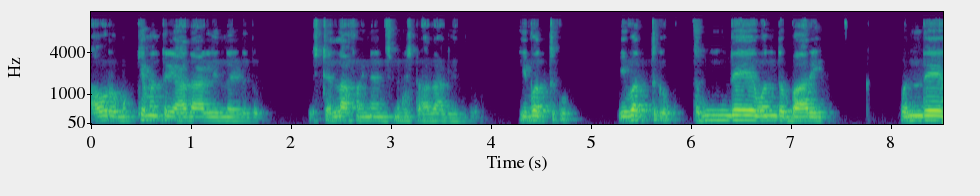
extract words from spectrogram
ಅವರು ಮುಖ್ಯಮಂತ್ರಿ ಆದಾಗ್ಲಿಂದ ಹಿಡಿದು ಇಷ್ಟೆಲ್ಲ ಫೈನಾನ್ಸ್ ಮಿನಿಸ್ಟರ್ ಆದಾಗ್ಲಿಂದ ಇವತ್ತಿಗೂ ಇವತ್ತಿಗೂ ಒಂದೇ ಒಂದು ಬಾರಿ, ಒಂದೇ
